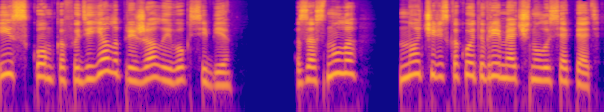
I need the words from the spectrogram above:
и, скомкав одеяло, прижала его к себе. Заснула, но через какое-то время очнулась опять.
